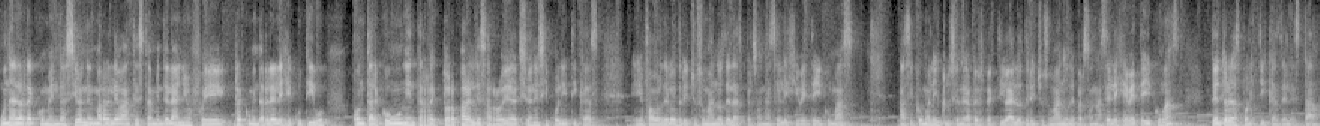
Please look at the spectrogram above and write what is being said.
Una de las recomendaciones más relevantes también del año fue recomendarle al Ejecutivo contar con un ente rector para el desarrollo de acciones y políticas en favor de los derechos humanos de las personas LGBTIQ, así como la inclusión de la perspectiva de los derechos humanos de personas LGBTIQ dentro de las políticas del Estado.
